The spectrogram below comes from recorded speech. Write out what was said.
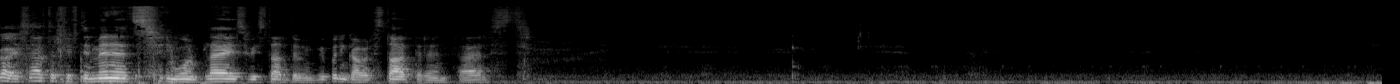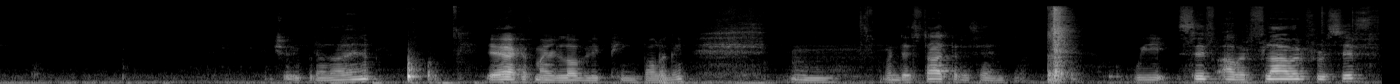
guys, after 15 minutes in one place, we start doing. We're putting our starter in first. Make sure you put that in. Yeah, I have my lovely pink ball again. Mm. When the starter is in, we sieve our flour through sieve.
